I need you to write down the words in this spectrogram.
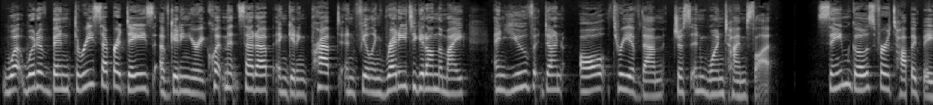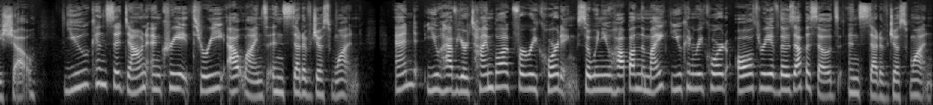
what would have been three separate days of getting your equipment set up and getting prepped and feeling ready to get on the mic, and you've done all three of them just in one time slot. Same goes for a topic based show. You can sit down and create three outlines instead of just one. And you have your time block for recording. So when you hop on the mic, you can record all three of those episodes instead of just one.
